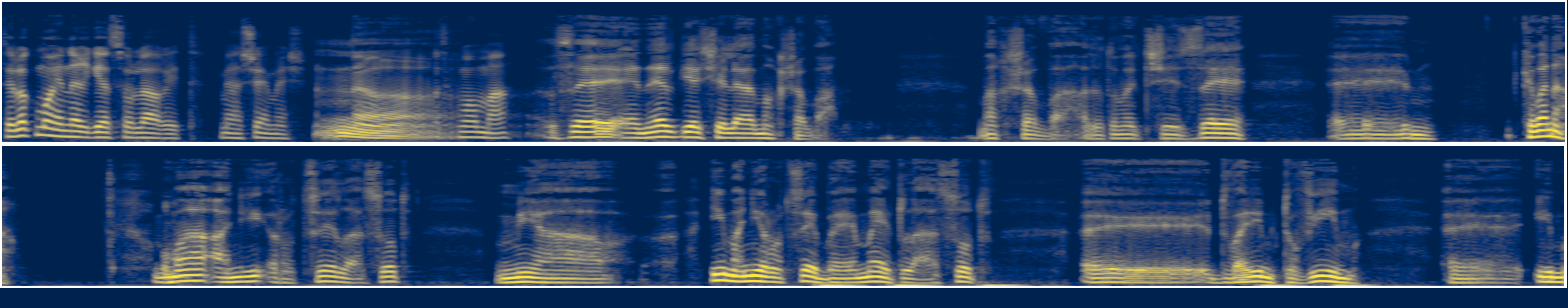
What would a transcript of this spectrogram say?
זה לא כמו אנרגיה סולארית מהשמש. לא. אז כמו מה? זה אנרגיה של המחשבה. מחשבה. זאת אומרת שזה אה, כוונה. מה אני רוצה לעשות מה... אם אני רוצה באמת לעשות אה, דברים טובים, אה, עם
